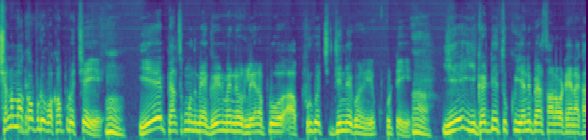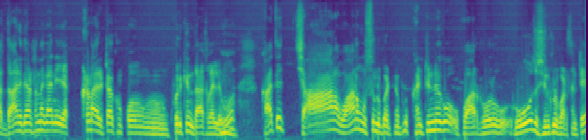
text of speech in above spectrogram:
చిన్న మొక్క అప్పుడు ఒకప్పుడు వచ్చేయి. ఉమ్. ఏం పెంచకముందు మేము గ్రీన్ మెన్యూర్ లేనప్పుడు ఆ పురుగు వచ్చి దీన్నే ఆ. ఏ ఈ గడ్డి తుక్కు ఇవన్నీ పెంచడం అలవాటు అయినాక దాని తింటున్నా కానీ ఎక్కడ అరిటాకు కొరికిన దాఖలా లేవు కాకపోతే చాలా వాన ముసులు పట్టినప్పుడు కంటిన్యూగా వారం రోజులు రోజు సినుకులు పడుతుంటే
